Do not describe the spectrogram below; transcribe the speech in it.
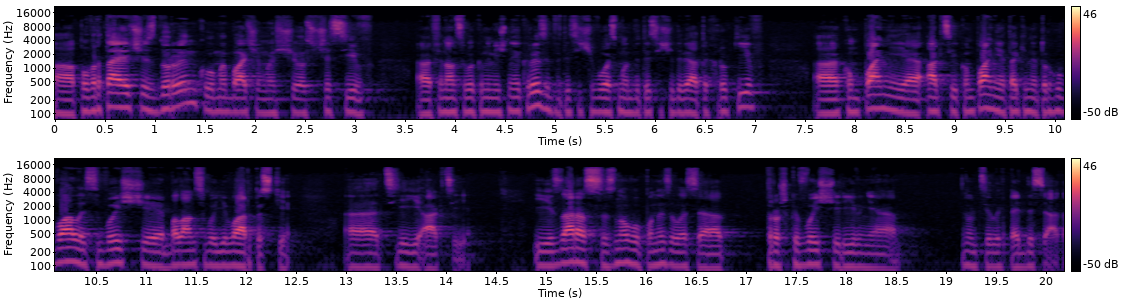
Повертаючись до ринку, ми бачимо, що з часів фінансово-економічної кризи 2008-2009 років компанія, акції компанії так і не торгувались вище балансової вартості е, цієї акції. І зараз знову понизилася трошки вище рівня 0,5.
